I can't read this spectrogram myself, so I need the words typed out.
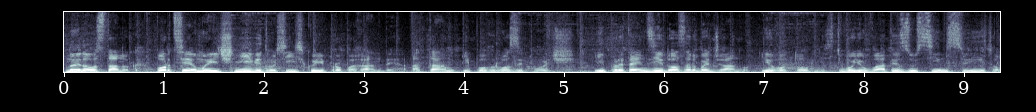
Ну і наостанок порція маячні від російської пропаганди. А там і погрози Польщі, і претензії до Азербайджану, і готовність воювати з усім світом.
